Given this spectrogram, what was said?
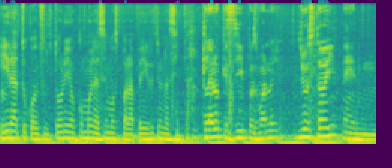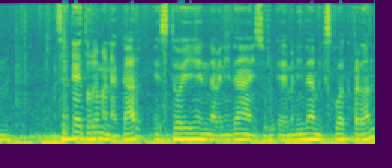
ir a tu consultorio, ¿cómo le hacemos para pedirte una cita? Claro que sí, pues bueno, yo, yo estoy en cerca de Torre Manacar, estoy en la avenida, Isur- eh, avenida Mixcoac, perdón,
